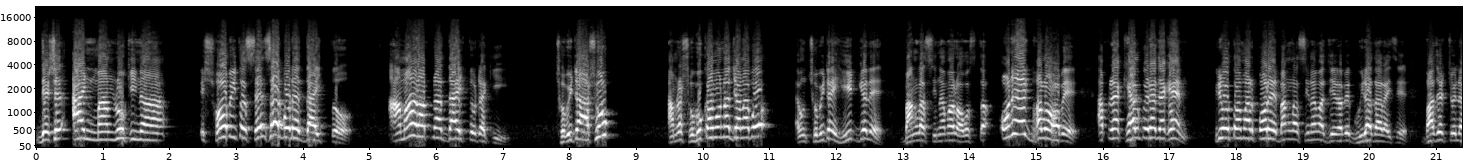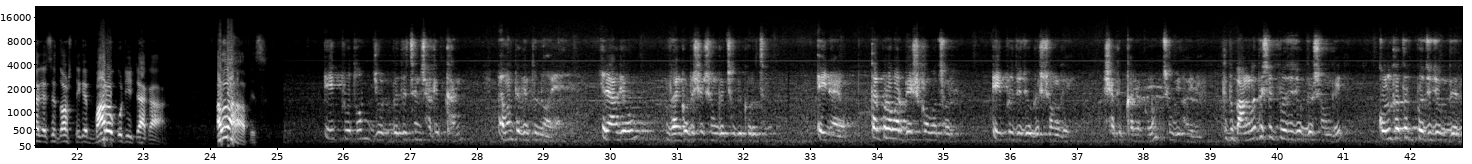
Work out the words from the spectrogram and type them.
দেশের আইন মানলো কিনা? এ সবই তো সেন্সার বোর্ডের দায়িত্ব। আমার, আপনার দায়িত্বটা কি? ছবিটা আসুক, আমরা শুভকামনা জানাব এবং ছবিটা হিট গেলে বাংলা সিনেমার অবস্থা অনেক ভালো হবে। আপনারা খেয়াল করে দেখেন প্রিয়তমার পরে বাংলা সিনেমা যেভাবে ঘুরা দাঁড়াইছে, বাজেট চলে গেছে দশ থেকে বারো কোটি টাকা। আল্লাহ হাফিজ। এই প্রথম জোট বেঁধেছেন শাকিব খান, এমনটা কিন্তু নয়। এর আগেও ভেঙ্কটেশের সঙ্গে ছবি করেছেন। এই নায়ক। তারপর আবার বেশ ক বছর এই প্রযোজকের সঙ্গে শাকিব খানের কোনো ছবি হয়নি। কিন্তু বাংলাদেশের প্রযোজকদের সঙ্গে কলকাতার প্রযোজকদের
